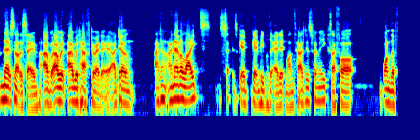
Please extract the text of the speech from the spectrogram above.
No, it's not the same. I, I would, I would have to edit it. I don't, I don't, I never liked getting people to edit montages for me because I thought one of the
